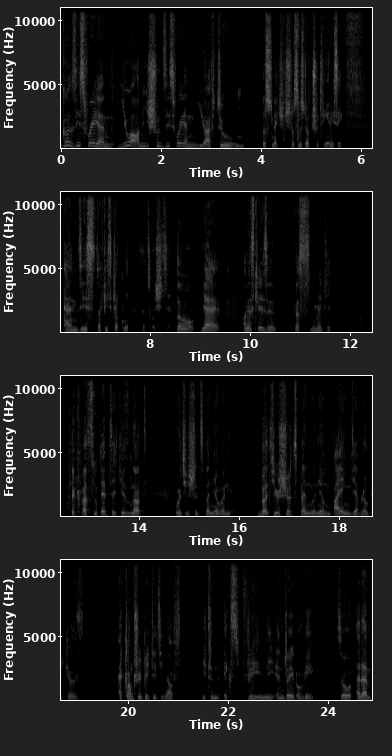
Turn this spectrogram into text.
Go this way, and you army shoot this way, and you have to just make sure she's not shooting anything. And this stuff is catnip. That's what she said. So, yeah, honestly, the cosmetic, no. the cosmetic is not what you should spend your money on. But you should spend money on buying Diablo because I can't repeat it enough. It's an extremely enjoyable game. So, Adam,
